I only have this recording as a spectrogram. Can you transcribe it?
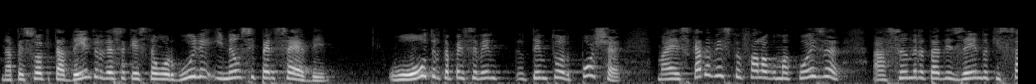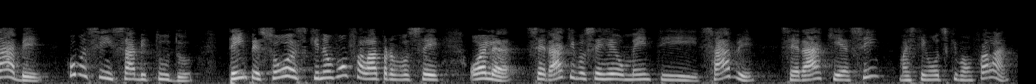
na pessoa que está dentro dessa questão orgulho e não se percebe. O outro está percebendo o tempo todo, poxa, mas cada vez que eu falo alguma coisa, a Sandra está dizendo que sabe. Como assim sabe tudo? Tem pessoas que não vão falar para você, olha, será que você realmente sabe? Será que é assim? Mas tem outros que vão falar,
